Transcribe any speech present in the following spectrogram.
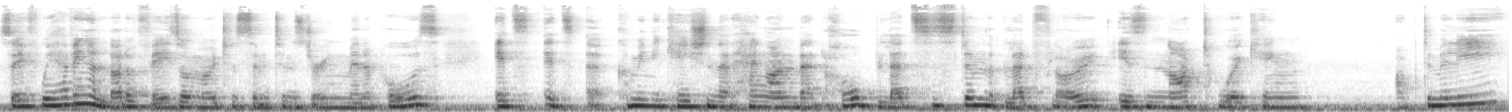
So if we're having a lot of vasomotor symptoms during menopause, it's it's a communication that hang on that whole blood system, the blood flow is not working optimally.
